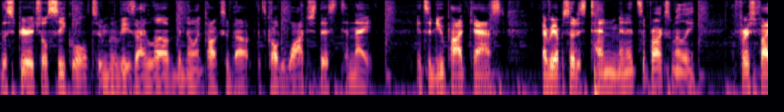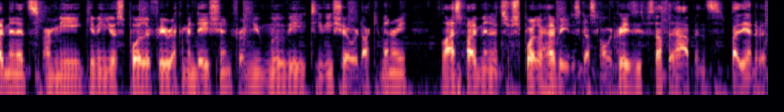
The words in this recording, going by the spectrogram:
the spiritual sequel to movies I love that no one talks about. It's called Watch This Tonight. It's a new podcast. Every episode is 10 minutes approximately. The first five minutes are me giving you a spoiler free recommendation for a new movie, TV show, or documentary. The last five minutes are spoiler heavy, discussing all the crazy stuff that happens by the end of it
